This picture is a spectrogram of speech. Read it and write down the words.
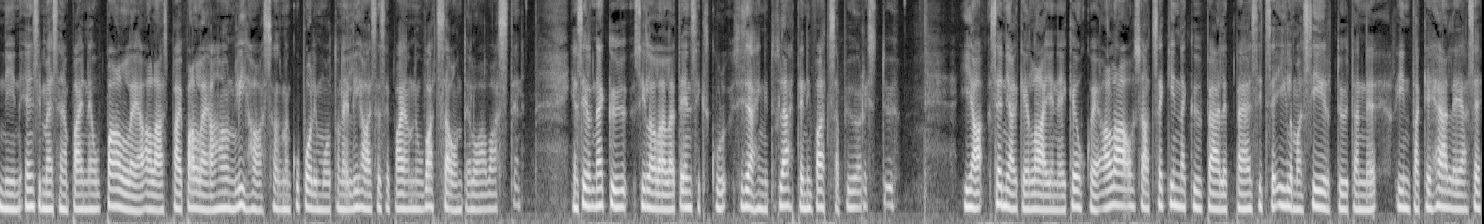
niin ensimmäisenä painuu palleja alaspäin. Pallejahan on lihas, se on semmoinen kupolimuotoinen lihas ja se painuu vatsaonteloa vasten. Ja siellä näkyy sillä lailla, että ensiksi kun sisähengitys lähtee, niin vatsa pyöristyy ja sen jälkeen laajenee keuhkojen alaosat, sekin näkyy päälle päin. Sitten se ilma siirtyy tänne rintakehälle ja se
